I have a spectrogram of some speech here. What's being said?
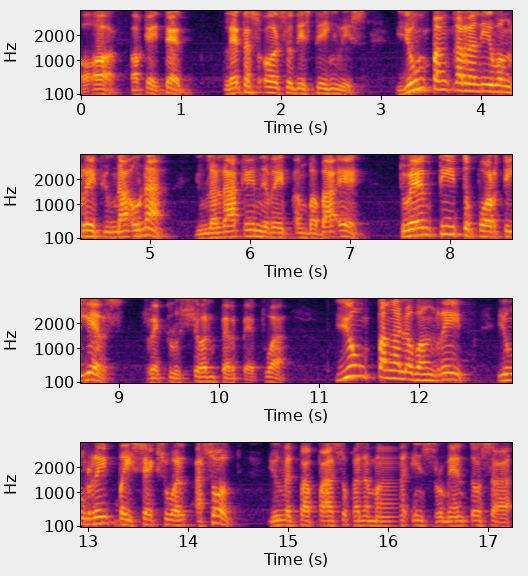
Oo. Okay, Ted. Let us also distinguish. Yung pangkaraniwang rape, yung nauna, yung lalaki ni rape ang babae, 20 to 40 years, reclusion perpetua. Yung pangalawang rape, yung rape by sexual assault, yung nagpapasok ka ng mga instrumento sa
